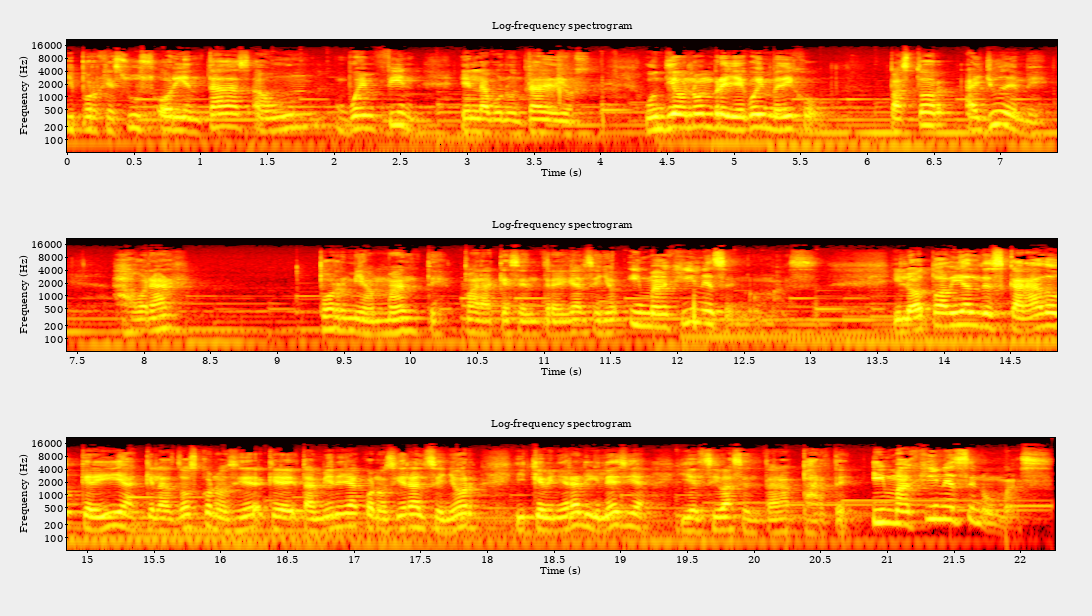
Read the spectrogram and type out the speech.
y por Jesús orientadas a un buen fin en la voluntad de Dios. Un día un hombre llegó y me dijo, Pastor, ayúdeme a orar por mi amante para que se entregue al Señor. Imagínese nomás. Y luego todavía el descarado creía que las dos conociera, que también ella conociera al Señor y que viniera a la iglesia y él se iba a sentar aparte. Imagínese nomás.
